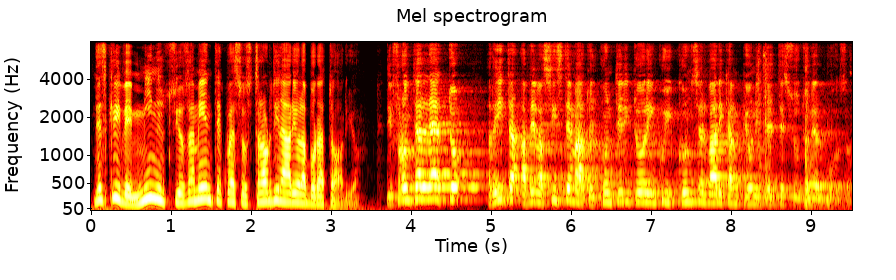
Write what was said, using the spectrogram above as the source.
descrive minuziosamente questo straordinario laboratorio. Di fronte al letto, Rita aveva sistemato il contenitore in cui conservare i campioni del tessuto nervoso.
